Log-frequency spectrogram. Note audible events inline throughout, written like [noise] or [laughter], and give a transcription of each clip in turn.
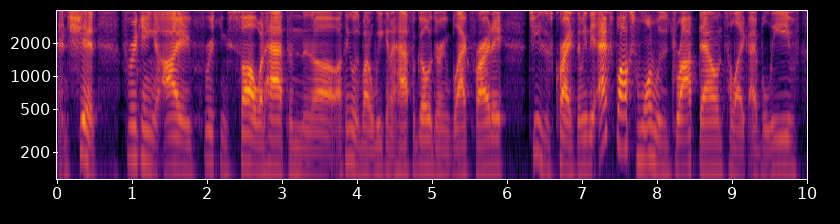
and shit, freaking, I freaking saw what happened. Uh, I think it was about a week and a half ago during Black Friday. Jesus Christ! I mean, the Xbox One was dropped down to like I believe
